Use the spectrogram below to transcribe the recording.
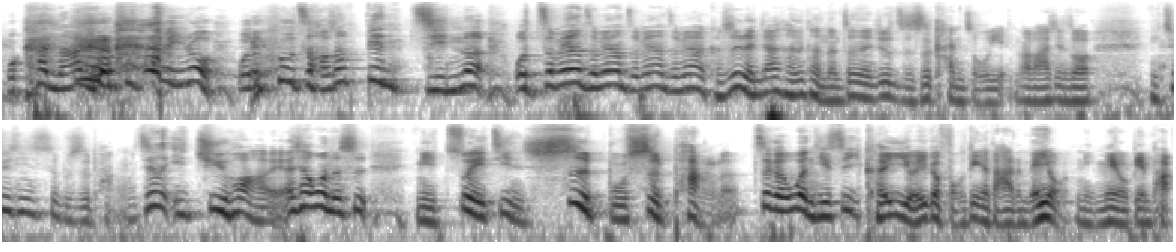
我看哪里都是赘肉，我的裤子好像变紧了，我怎么样怎么样怎么样怎么样？可是人家很可能真的就只是看走眼，然后发现说你最近是不是胖了？这样一句话而已，而且问的是你最近是不是胖了？这个问题是可以有一个否定的答案的，没有，你没有变胖。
